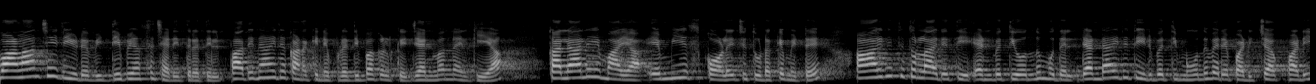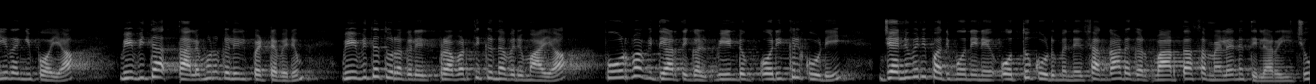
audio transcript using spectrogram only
വളാഞ്ചേരിയുടെ വിദ്യാഭ്യാസ ചരിത്രത്തിൽ പതിനായിരക്കണക്കിന് പ്രതിഭകൾക്ക് ജന്മം നൽകിയ കലാലയമായ എം ഇ എസ് കോളേജ് തുടക്കമിട്ട് ആയിരത്തി തൊള്ളായിരത്തി എൺപത്തി ഒന്ന് മുതൽ രണ്ടായിരത്തി ഇരുപത്തി മൂന്ന് വരെ പഠിച്ച പടിയിറങ്ങിപ്പോയ വിവിധ തലമുറകളിൽപ്പെട്ടവരും വിവിധ തുറകളിൽ പ്രവർത്തിക്കുന്നവരുമായ പൂർവ വിദ്യാർത്ഥികൾ വീണ്ടും ഒരിക്കൽ കൂടി ജനുവരി പതിമൂന്നിന് ഒത്തുകൂടുമെന്ന് സംഘാടകർ വാർത്താ സമ്മേളനത്തിൽ അറിയിച്ചു.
